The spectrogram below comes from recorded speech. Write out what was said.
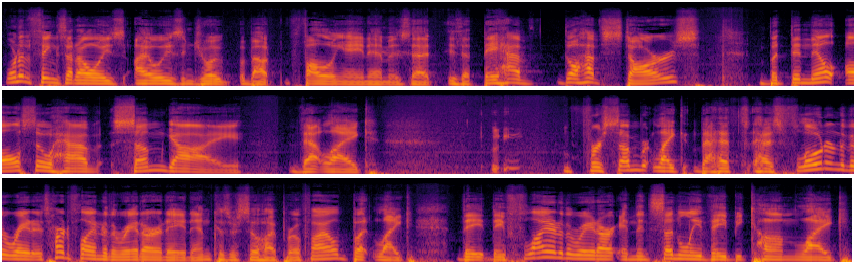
one of the things that I always I always enjoy about following A and M is that is that they have they'll have stars, but then they'll also have some guy that like for some like that has, has flown under the radar. It's hard to fly under the radar at A and M because they're so high profile, but like they they fly under the radar and then suddenly they become like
